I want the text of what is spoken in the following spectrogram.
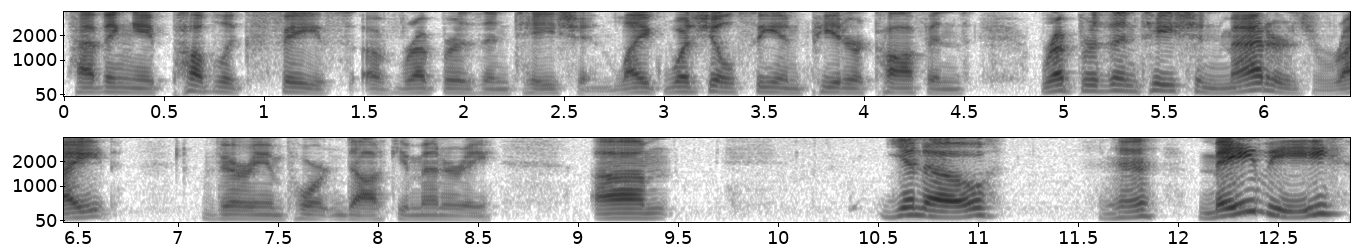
having a public face of representation. Like what you'll see in Peter Coffin's Representation Matters, right? Very important documentary. Um, you know, maybe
